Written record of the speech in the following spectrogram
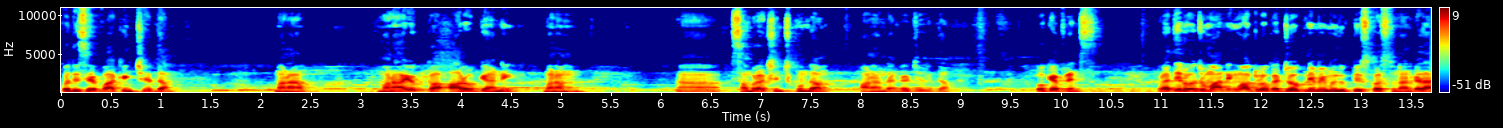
కొద్దిసేపు వాకింగ్ చేద్దాం. మన మన యొక్క ఆరోగ్యాన్ని మనం సంరక్షించుకుందాం ఆనందంగా జీవిద్దాం. ఓకే ఫ్రెండ్స్ ప్రతిరోజు మార్నింగ్ వాక్లో ఒక జోక్ని మీ ముందుకు తీసుకొస్తున్నాను కదా.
